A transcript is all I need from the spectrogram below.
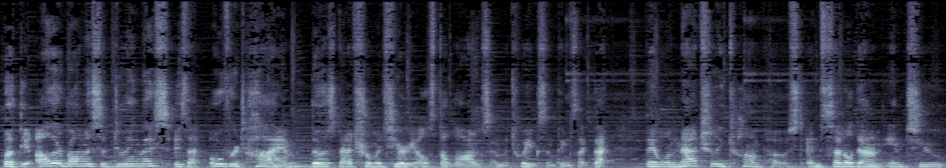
But the other bonus of doing this is that over time, those natural materials, the logs and the twigs and things like that, they will naturally compost and settle down into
